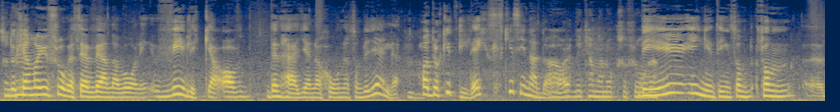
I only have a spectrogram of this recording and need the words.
Så Då nu, kan man ju fråga sig, vän av ordning, vilka av den här generationen som det gäller har druckit läsk i sina Mm. ja, dagar? det kan man också fråga. Det är ju ingenting som, som eh,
